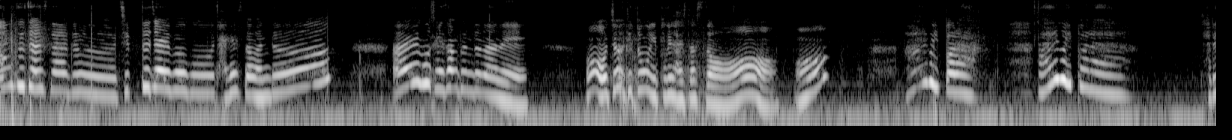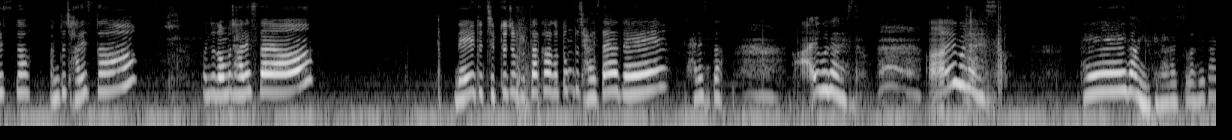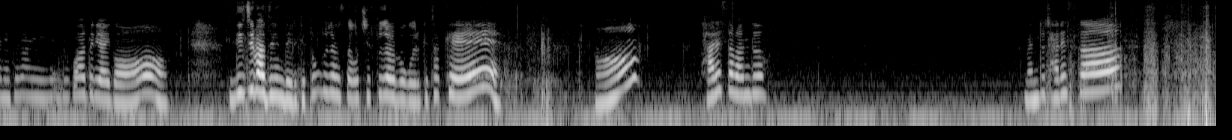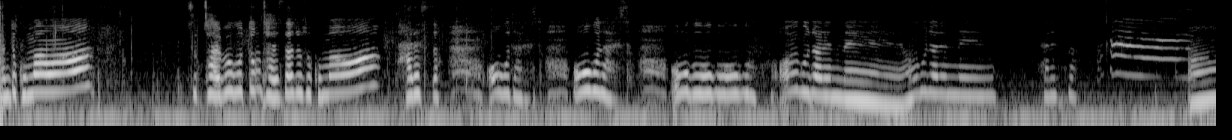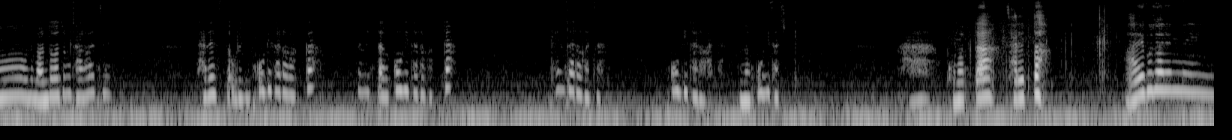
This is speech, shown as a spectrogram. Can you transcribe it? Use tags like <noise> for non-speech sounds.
똥도 잘 싸고 집도 잘 보고 잘했어 만두. 아이고 세상 든든하네. 어 어째 이렇게 똥을 이쁘게 잘 쌌어. 어? 아이고 이뻐라. 아이고 이뻐라. 잘했어. 만두 잘했어? 만두 너무 잘했어요? 내일도 집도 좀 부탁하고 똥도 잘 싸야 돼. 잘했어. 아이고 잘했어. 아이고 잘했어 세상 이렇게 잘할 수가 세상에 세상에 누구 아들이야 이거? 네 집 아들인데 이렇게 똥도 잘 싸고 집도 잘 보고 이렇게 착해? 어? 잘했어 만두. 만두 잘했어? 만두 고마워. 집 잘 보고 똥 잘 싸줘서 고마워. 잘했어. <gasps> 어구 잘했어. <gasps> 어구 잘했어. 오구 오구 오구 아이고 잘했네 아이고 잘했네 잘했어 어 우리 만두가 좀 잘하지? 잘했어. 우리 고기 사러 갈까? 좀 이따가 고기 사러 갈까? 캔 사러 가자. 고기 사러 가자. 누나 고기 사줄게. 아 고맙다. 잘했다. 아이고 잘했네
